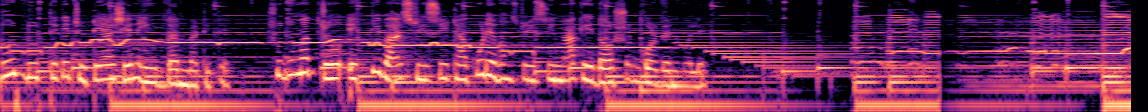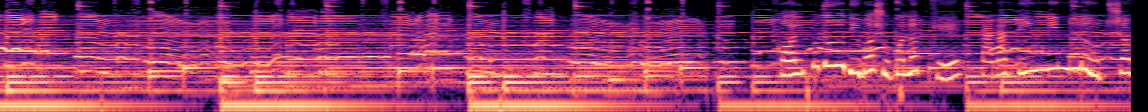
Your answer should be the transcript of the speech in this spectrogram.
দূর দূর থেকে ছুটে আসেন এই উদ্যানবাটিতে। শুধুমাত্র একটিবার শ্রী শ্রী ঠাকুর এবং শ্রী শ্রী মাকে দর্শন করবেন বলে। কল্পতরু দিবস উপলক্ষে টানা তিন দিন ধরে উৎসব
